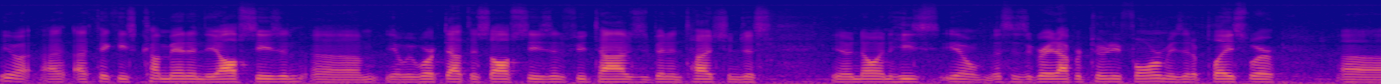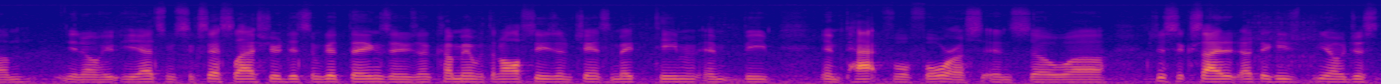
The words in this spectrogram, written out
you know, I, I, think he's come in in the off season. Um, you know, we worked out this off season a few times. He's been in touch and just, you know, knowing he's, you know, this is a great opportunity for him. He's at a place where, um, you know, he, he, had some success last year, did some good things, and he's going to come in with an all-season chance to make the team and be impactful for us. And so, uh, just excited. I think he's, you know, just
